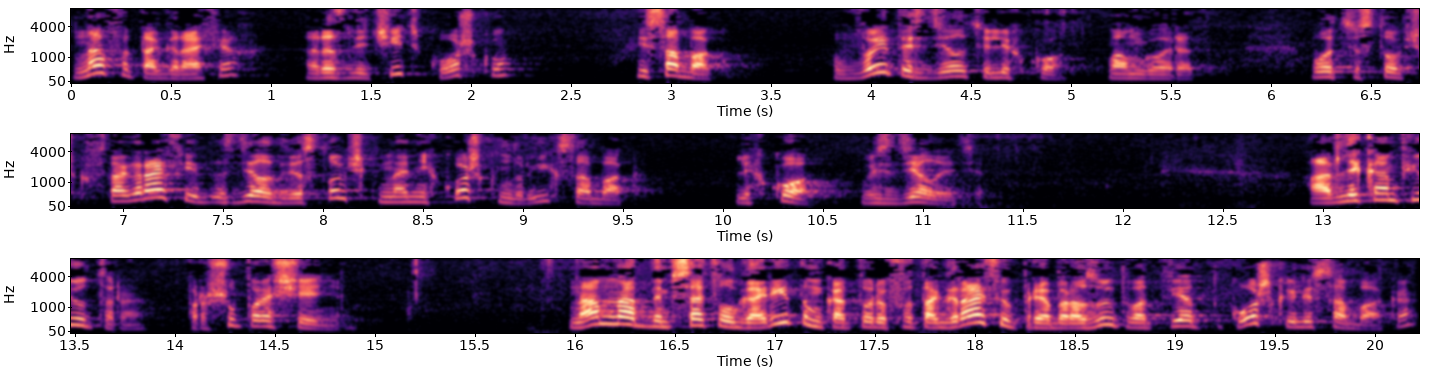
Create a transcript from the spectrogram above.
на фотографиях различить кошку и собаку. Вы это сделаете легко, вам говорят. Вот все стопчик фотографий, сделать две стопчики, на одних кошек, на других собак. Легко, вы сделаете. А для компьютера, прошу прощения, нам надо написать алгоритм, который фотографию преобразует в ответ кошка или собака.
